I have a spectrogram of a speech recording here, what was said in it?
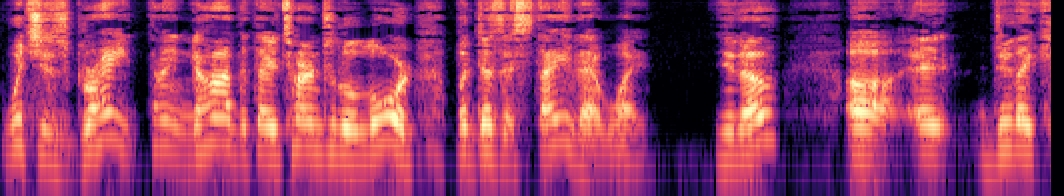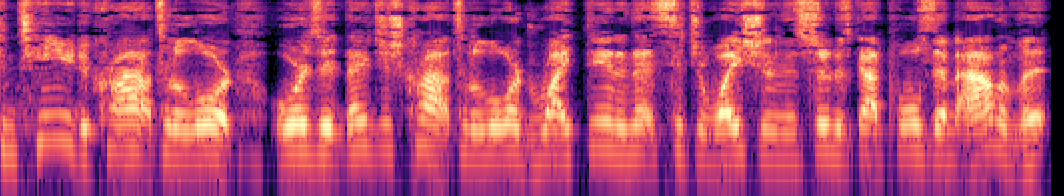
which is great. Thank God that they turn to the Lord. But does it stay that way? You know? Uh, do they continue to cry out to the Lord or is it they just cry out to the Lord right then in that situation and as soon as God pulls them out of it,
